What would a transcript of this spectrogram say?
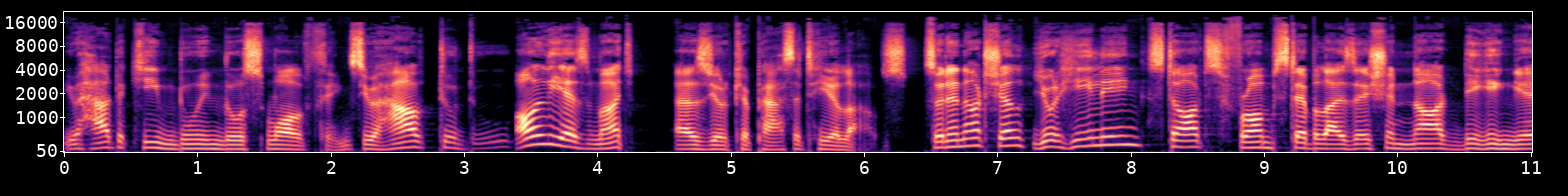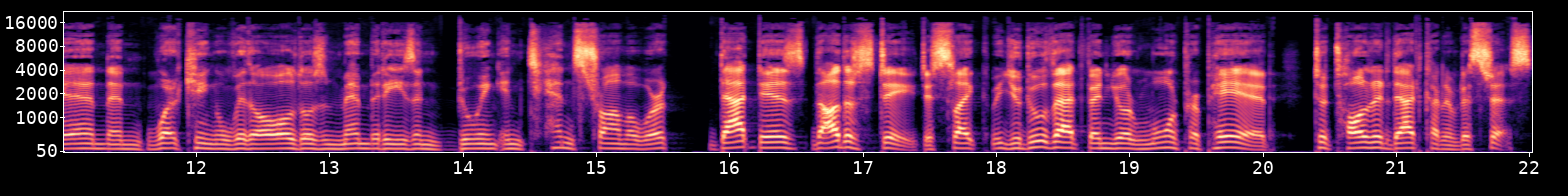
you have to keep doing those small things. You have to do only as much as your capacity allows. So, in a nutshell, your healing starts from stabilization, not digging in and working with all those memories and doing intense trauma work. That is the other stage. It's like you do that when you're more prepared to tolerate that kind of distress.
